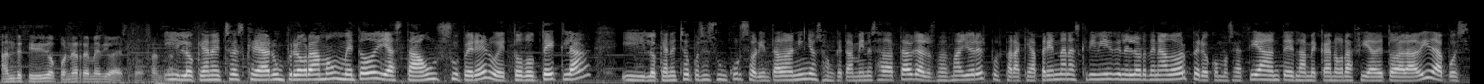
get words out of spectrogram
han decidido poner remedio a esto. Sandra. Y lo que han hecho es crear un programa, un método y hasta un superhéroe, todo tecla. Y lo que han hecho pues es un curso orientado a niños, aunque también es adaptable a los más mayores, pues para que aprendan a escribir en el ordenador, pero como se hacía antes la mecanografía de toda la vida, pues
